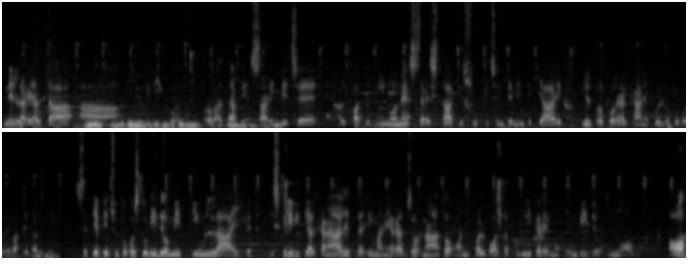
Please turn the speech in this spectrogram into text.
Nella realtà uh, io vi dico, provate a pensare invece al fatto di non essere stati sufficientemente chiari nel proporre al cane quello che volevate da lui. Se ti è piaciuto questo video metti un like, iscriviti al canale per rimanere aggiornato ogni qualvolta pubblicheremo un video nuovo. Oh.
